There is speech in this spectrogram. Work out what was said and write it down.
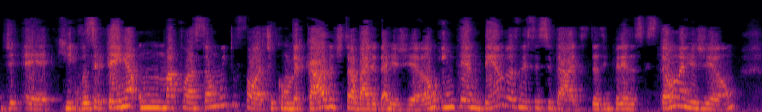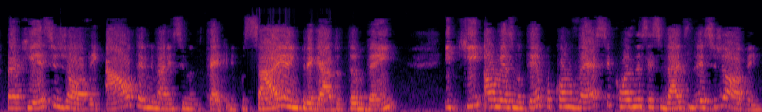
de, é, que você tenha uma atuação muito forte com o mercado de trabalho da região, entendendo as necessidades das empresas que estão na região, para que esse jovem, ao terminar o ensino técnico, saia empregado também e que, ao mesmo tempo, converse com as necessidades desse jovem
